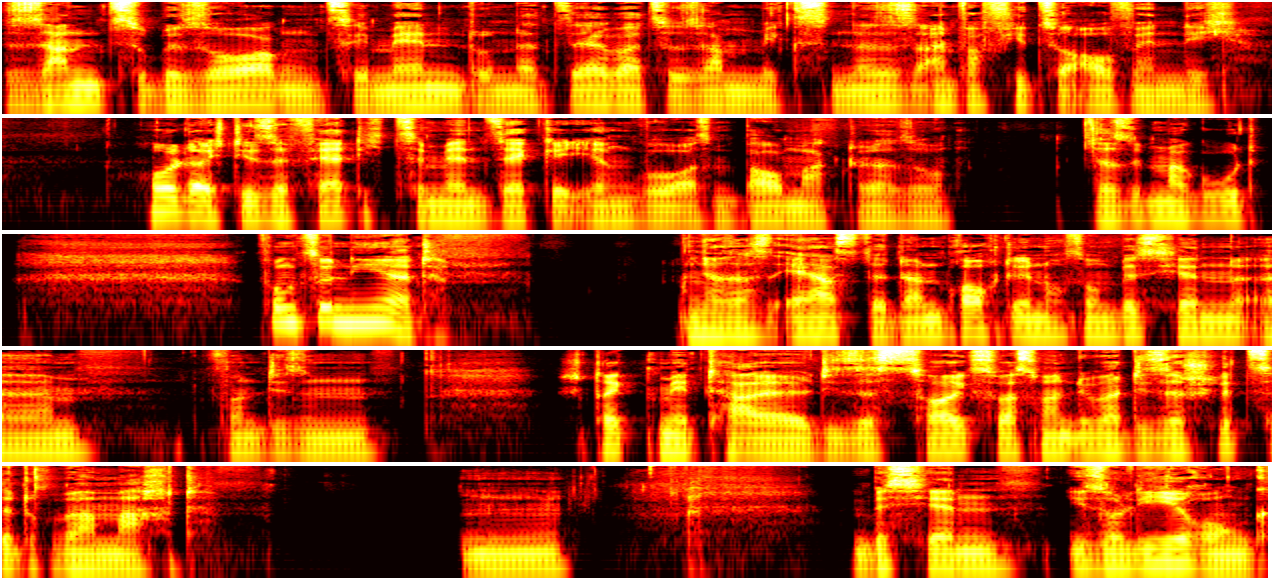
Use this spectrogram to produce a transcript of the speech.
Sand zu besorgen, Zement und das selber zusammenmixen. Das ist einfach viel zu aufwendig. Holt euch diese Fertigzementsäcke irgendwo aus dem Baumarkt oder so. Das ist immer gut. Funktioniert. Das ist das Erste. Dann braucht ihr noch so ein bisschen ähm, von diesem Strickmetall, dieses Zeugs, was man über diese Schlitze drüber macht. Mm, ein bisschen Isolierung.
